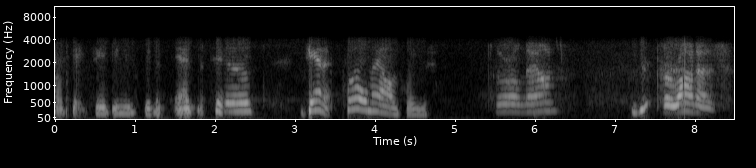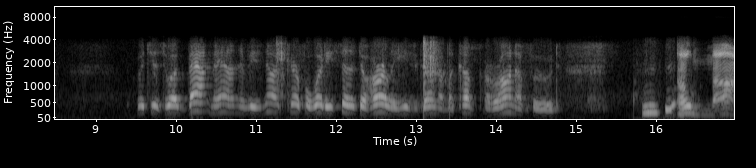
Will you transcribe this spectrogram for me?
Okay, changing to an adjective. Janet, plural noun, please. Plural noun? Mhm. Piranhas. Which is what Batman, if he's not careful what he says to Harley, he's going to become piranha food. Mm-hmm. Oh my.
